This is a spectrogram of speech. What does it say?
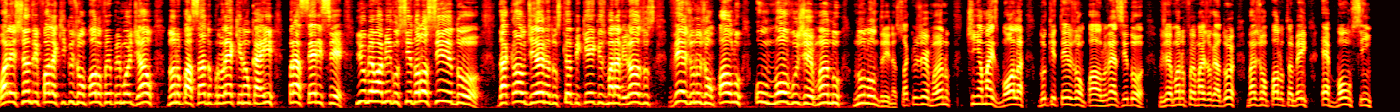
O Alexandre fala aqui que o João Paulo foi primordial no ano passado pro Leque não cair para a Série C. E o meu amigo Cido, alô Cido, da Claudiana dos Cupcakes maravilhosos, vejo no João Paulo um novo Germano no Londrina. Só que o Germano tinha mais bola do que tem o João Paulo, né, Cido? O Germano foi mais jogador, mas o João Paulo também é bom sim,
